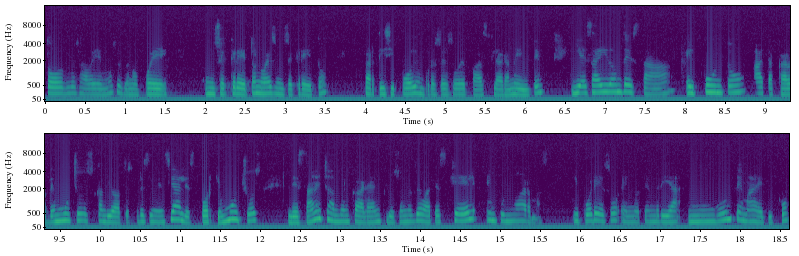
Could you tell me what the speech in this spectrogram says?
todos lo sabemos, eso no fue un secreto, no es un secreto, participó de un proceso de paz claramente, y es ahí donde está el punto a atacar de muchos candidatos presidenciales, porque muchos le están echando en cara, incluso en los debates, que él empuñó armas, y por eso él no tendría ningún tema ético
